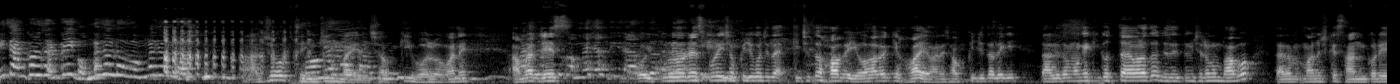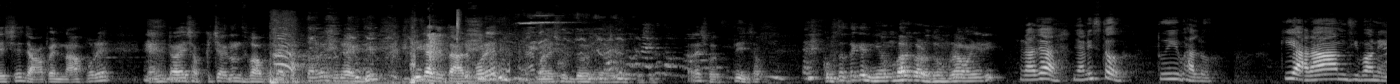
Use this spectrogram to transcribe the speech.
এই চান করো চান করো গঙ্গা জল দাও গঙ্গা জল দাও। আজব থিঙ্কিং মাইরি সব কি বলব? মানে আমরা ড্রেস ওই পুরোনো ড্রেস পরেই সবকিছু করছি, তা কিছু তো হবেই, ও হবে কি হয়? মানে সবকিছু তাহলে কি, তাহলে তোমাকে কি করতে হবে বলো তো যদি তুমি সেরকম ভাবো, তাহলে মানুষকে স্নান করে এসে জামা প্যান্ট না পরে প্যান্টটা হয়ে সবকিছু একদম ধোয়া পোছা করতে হবে পুরো একদিন, ঠিক আছে, তারপরে মানে শুদ্ধ হয়ে যাবে। আরে সত্যি, সব কোথা থেকে নিয়ম বার করো তোমরা, মাইরি। রাজা, জানিস তো, তুই ভালো। কি আরাম জীবনে।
